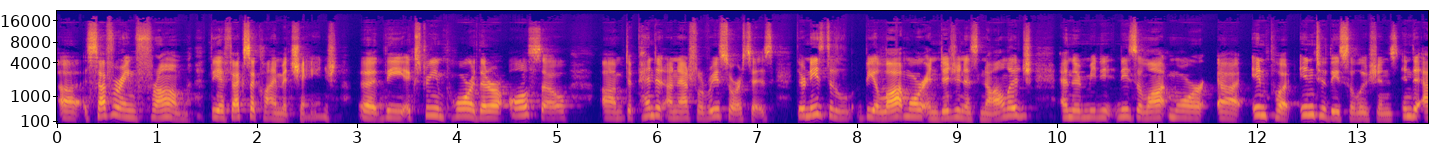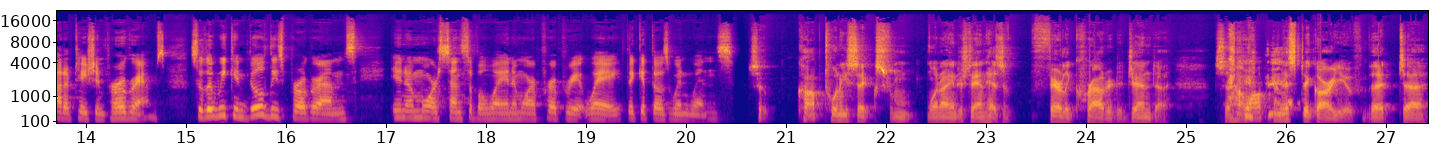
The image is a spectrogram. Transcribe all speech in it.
uh, suffering from the effects of climate change, uh, the extreme poor that are also um, dependent on natural resources, there needs to be a lot more indigenous knowledge and there needs a lot more uh, input into these solutions, into adaptation programs, so that we can build these programs in a more sensible way, in a more appropriate way that get those win wins. So, COP26, from what I understand, has a fairly crowded agenda. So, how optimistic are you that uh,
